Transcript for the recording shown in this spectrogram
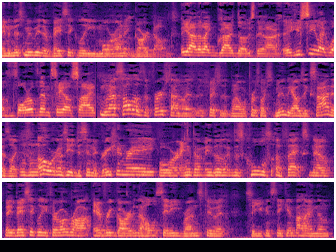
And in this movie, they're basically moronic guard dogs. yeah, they're like guard dogs. They are. Uh, You see, like what four of them, three outside. When I saw those the first time, especially when I first watched this movie, I was excited. I was like, Mm-hmm. "Oh, we're going to see a disintegration ray or anti." I mean, those like this cool effects. No, they basically throw a rock. Every guard in the whole city runs to it, so you can sneak in behind them,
